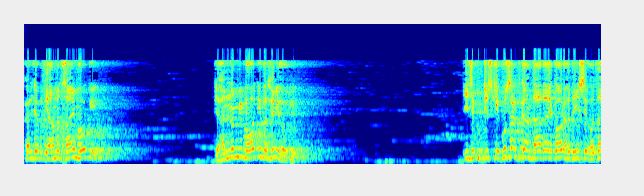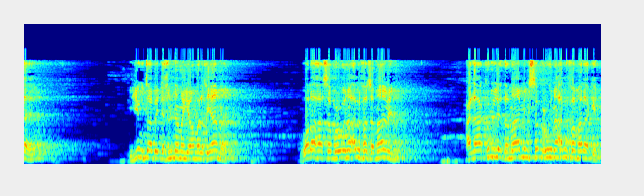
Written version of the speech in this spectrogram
کل جب قیامت قائم ہوگی، جہنم بھی بہت ہی وسیع ہوگی۔ جس جس کی وسعت کا اندازہ ایک اور حدیث سے ہوتا ہے یہ اتاب جہنم یوم القیامہ۔ ولاح سبعون الف زمام على كل زمام سبعون الف ملکن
